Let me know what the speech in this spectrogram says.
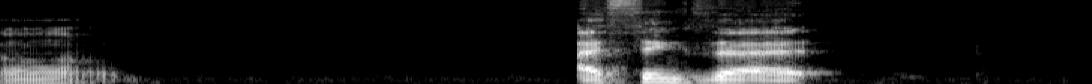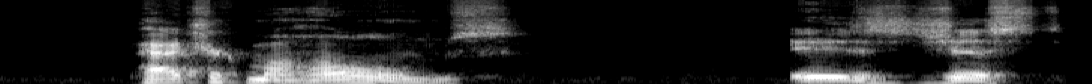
Um, I think that Patrick Mahomes is just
